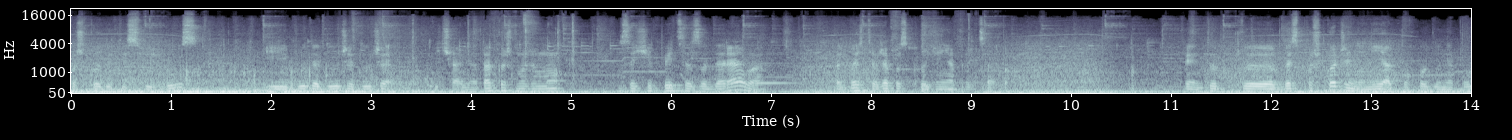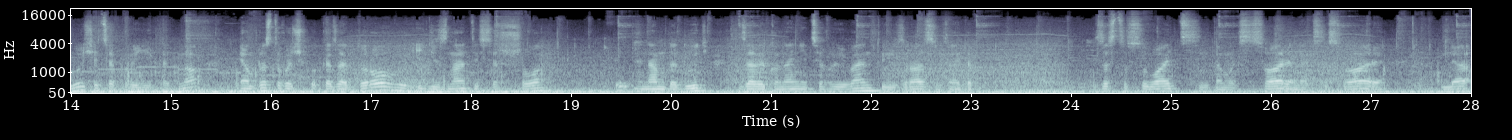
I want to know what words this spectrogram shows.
пошкодити свій груз і буде дуже-дуже печально. Також можемо зачепитися за дерева. Так, бачите, вже пошкодження прицепа. Блін, тут е, без пошкодження ніяк походу не вийде проїхати, але я вам просто хочу показати дорогу і дізнатися, що нам дадуть за виконання цього івенту і зразу, знаєте, застосувати ці там аксесуари на аксесуари для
